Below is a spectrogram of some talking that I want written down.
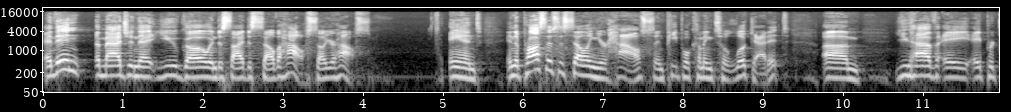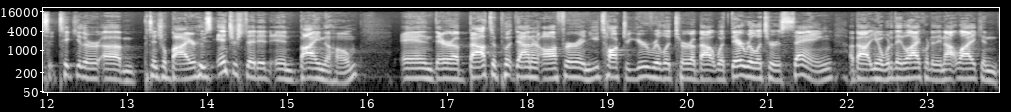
And then imagine that you go and decide to sell the house, sell your house. And in the process of selling your house and people coming to look at it, um, you have a, a particular um, potential buyer who's interested in, in buying the home and they're about to put down an offer and you talk to your realtor about what their realtor is saying about you know what do they like what do they not like and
